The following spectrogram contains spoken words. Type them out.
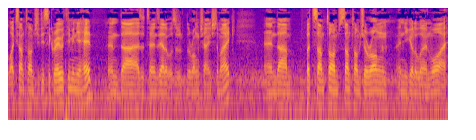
like sometimes you disagree with him in your head, and uh, as it turns out, it was the wrong change to make. And um, but sometimes sometimes you're wrong, and, and you got to learn why.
